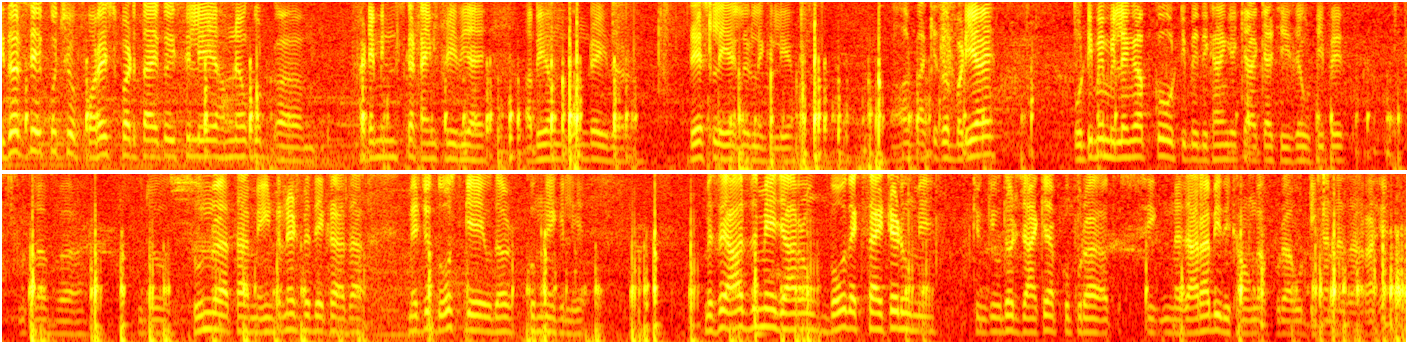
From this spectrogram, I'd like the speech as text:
इधर से कुछ फॉरेस्ट पड़ता है तो इसीलिए हमने उनको थर्टी मिनट्स का टाइम फ्री दिया है। अभी हम घूम रहे इधर। रेस्ट ले, लेने के लिए। और बाकी सब बढ़िया है। ऊटी में मिलेंगे आपको। ऊटी पे दिखाएँगे क्या क्या चीज़ है ऊटी पे। मतलब जो सुन रहा था, मैं इंटरनेट पे देख रहा था। मेरे जो दोस्त गए उधर घूमने के लिए। वैसे आज मैं जा रहा हूँ। बहुत एक्साइटेड हूँ मैं, क्योंकि उधर जाके आपको पूरा नज़ारा भी दिखाऊँगा। पूरा ऊटी का नज़ारा है।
